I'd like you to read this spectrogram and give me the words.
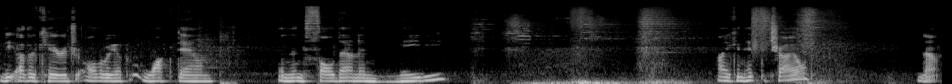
the other carriage all the way up, walk down, and then fall down, and maybe I can hit the child. No,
